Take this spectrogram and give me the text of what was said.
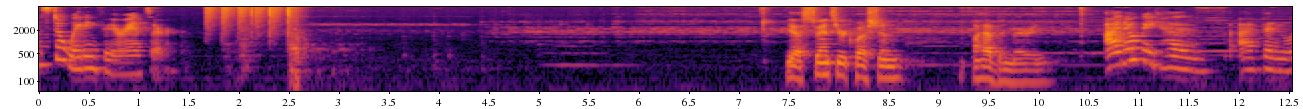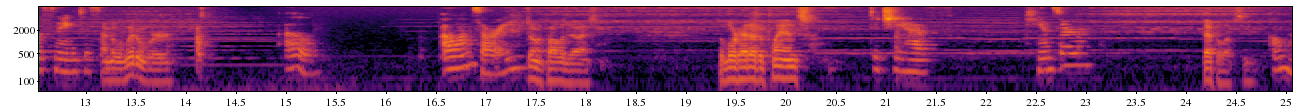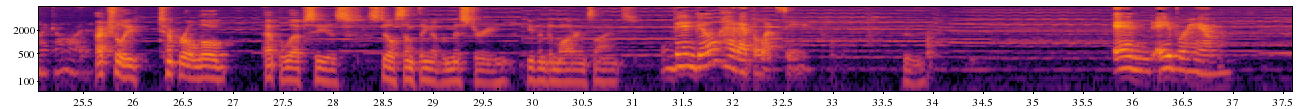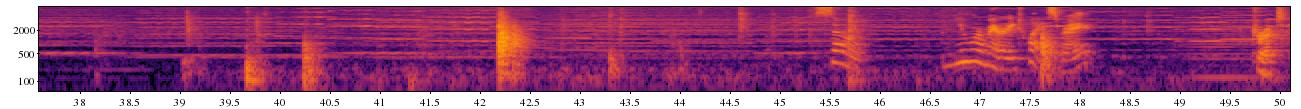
I'm still waiting for your answer. Yes, to answer your question, I have been married. I know because I've been listening to some. I'm a widower. Oh. Oh, I'm sorry. Don't apologize. The Lord had other plans. Did she have cancer? Epilepsy. Oh my god. Actually, temporal lobe epilepsy is still something of a mystery, even to modern science. Van Gogh had epilepsy. Who? And Abraham. So, you were married twice, right? Correct.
